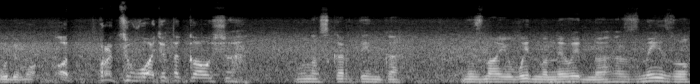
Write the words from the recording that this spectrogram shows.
будемо от працювати. Отака ось у нас картинка. Не знаю, видно, не видно знизу.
